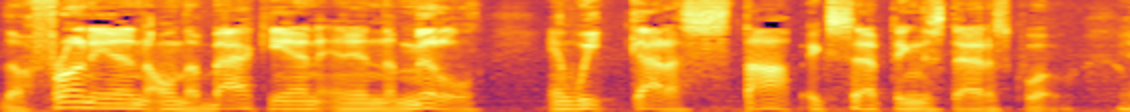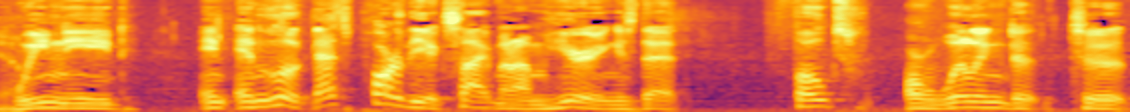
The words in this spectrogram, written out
the front end, on the back end, and in the middle. And we got to stop accepting the status quo. We need, and, and look, that's part of the excitement I'm hearing is that folks are willing to, to,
